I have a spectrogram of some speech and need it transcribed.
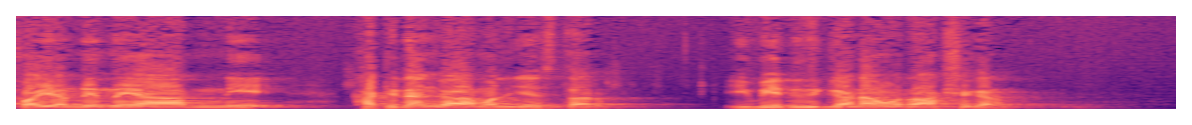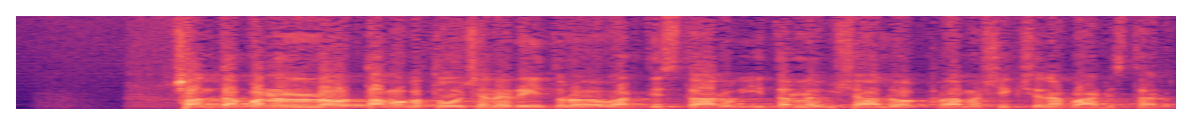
స్వయం నిర్ణయాన్ని కఠినంగా అమలు చేస్తారు. ఈ వీరిది గణం రాక్షగణం సొంత పనులలో తమకు తోచిన రీతిలో వర్తిస్తారు ఇతరుల విషయాల్లో క్రమశిక్షణ పాటిస్తారు.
